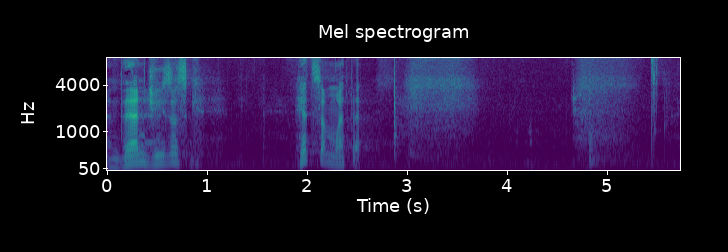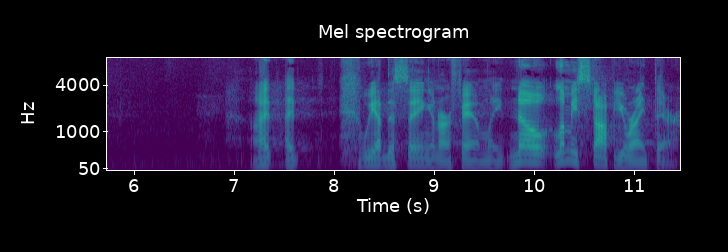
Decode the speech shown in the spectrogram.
And then Jesus hits him with it. I, I, we have this saying in our family no, let me stop you right there.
